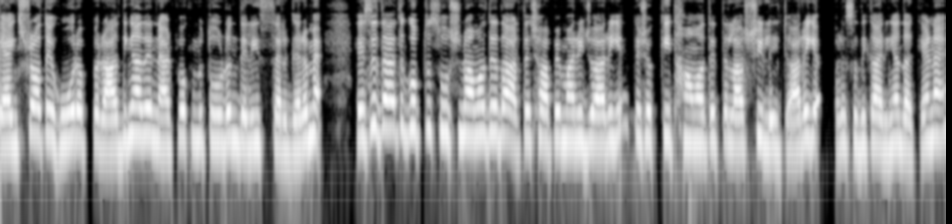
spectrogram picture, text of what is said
ਗੈਂਗਸਟਰਾਂ ਤੇ ਹੋਰ ਅਪਰਾਧੀਆਂ ਦੇ ਨੈਟਵਰਕ ਨੂੰ ਤੋੜਨ ਦੇ ਲਈ ਸਰਗਰਮ ਹੈ। ਇਸੇ ਤਹਿਤ ਗੁਪਤ ਸੂਚਨਾਵਾਂ ਦੇ ਆਧਾਰ ਤੇ ਛਾਪੇਮਾਰੀ ਜਾਰੀ ਹੈ ਤੇ ਸ਼ੱਕੀ ਥਾਵਾਂ ਤੇ ਤਲਾਸ਼ੀ ਲਈ ਜਾ ਰਹੀ ਹੈ। ਪੁਲਿਸ ਅਧਿਕਾਰੀਆਂ ਦਾ ਕਹਿਣਾ ਹੈ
